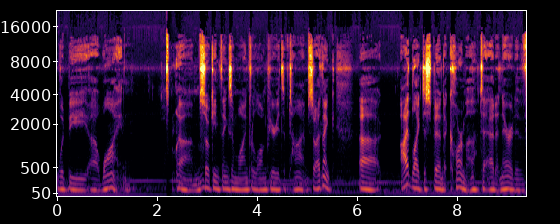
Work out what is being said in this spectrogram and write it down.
would be uh, wine. Um, soaking things in wine for long periods of time. So I think uh, I'd like to spend a karma to add a narrative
